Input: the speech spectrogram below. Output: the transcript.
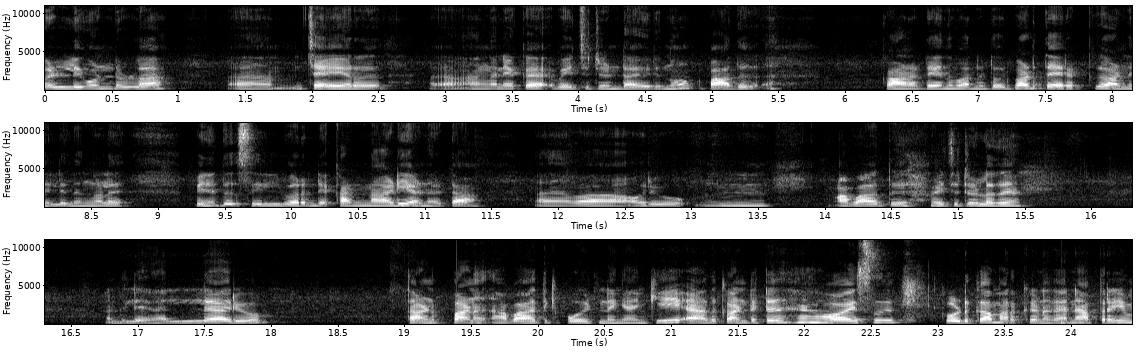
വെള്ളി കൊണ്ടുള്ള ചെയറ് അങ്ങനെയൊക്കെ വെച്ചിട്ടുണ്ടായിരുന്നു. അപ്പോൾ അത് കാണട്ടെ എന്ന് പറഞ്ഞിട്ട് ഒരുപാട് തിരക്ക് കാണില്ലേ നിങ്ങൾ പിന്നെ ഇത് സിൽവറിന്റെ കണ്ണാടിയാണ് കേട്ടോ ഒരു ആ ഭാഗത്ത് വെച്ചിട്ടുള്ളത്. കണ്ടില്ലേ? നല്ല ഒരു തണുപ്പാണ് ആ ഭാഗത്തേക്ക് പോയിട്ടുണ്ടെങ്കിൽ എനിക്ക് അത് കണ്ടിട്ട് വോയിസ് കൊടുക്കാൻ മറക്കുകയാണ്. കാരണം അത്രയും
